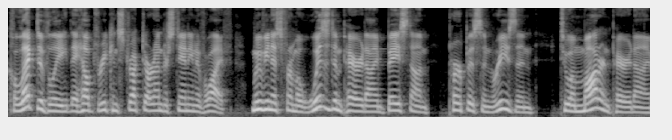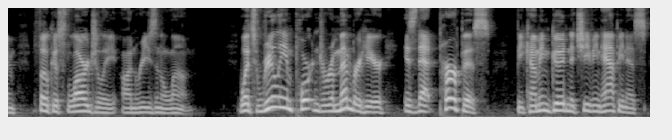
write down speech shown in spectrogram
Collectively, they helped reconstruct our understanding of life, moving us from a wisdom paradigm based on purpose and reason to a modern paradigm focused largely on reason alone. What's really important to remember here is that purpose, becoming good and achieving happiness,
